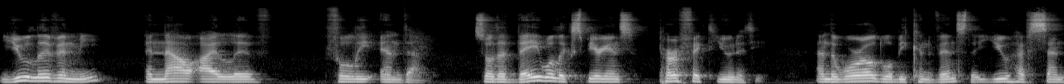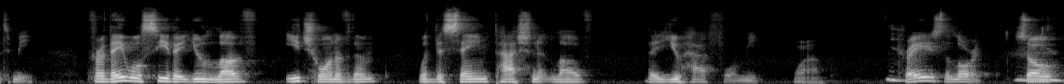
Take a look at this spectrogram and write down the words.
You live in me, and now I live fully in them, so that they will experience perfect unity, and the world will be convinced that you have sent me. For they will see that you love each one of them with the same passionate love that you have for me. Wow. Praise the Lord. So,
